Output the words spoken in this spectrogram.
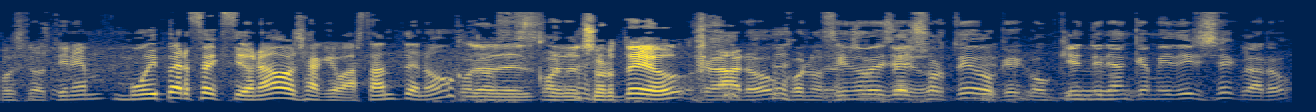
Pues lo tienen muy perfeccionado, o sea que bastante, ¿no? Con el- con el sorteo. Claro, conociendo desde el sorteo que con quién tenían que medirse, claro.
